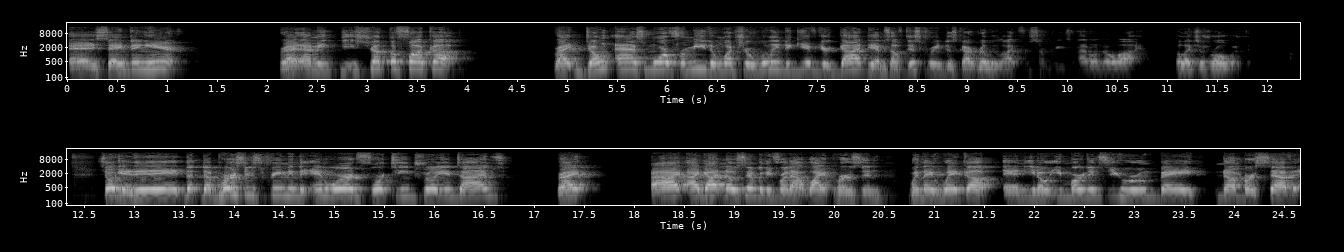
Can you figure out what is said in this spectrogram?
Hey, same thing here, right? I mean, shut the fuck up, right? Don't ask more from me than what you're willing to give your goddamn self. This screen just got really light for some reason. I don't know why, but let's just roll with it. So again, the, the person screaming the N word 14 trillion times, right? I, I got no sympathy for that white person when they wake up in, you know, emergency room bay number seven,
